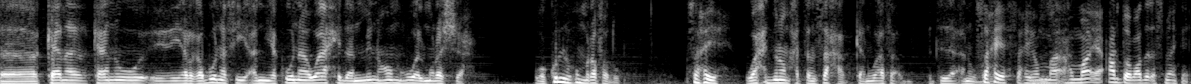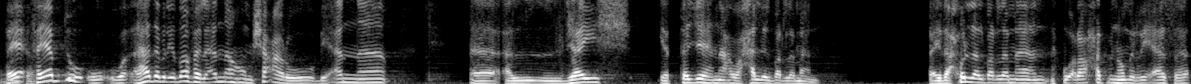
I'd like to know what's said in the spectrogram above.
آه، كان كانوا يرغبون في أن يكون واحدا منهم هو المرشح. وكلهم رفضوا. صحيح. واحد منهم حتى انسحب كان وافق ابتداء صحيح صحيح. هم هم عرضوا بعض الأسماء. في فيبدو وهذا بالإضافة لأنهم شعروا بأن الجيش يتجه نحو حل البرلمان. فإذا حل البرلمان وراحت منهم الرئاسة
